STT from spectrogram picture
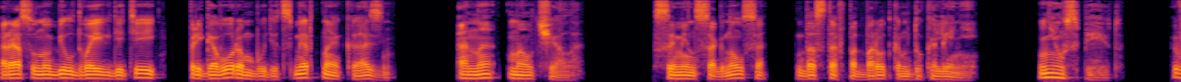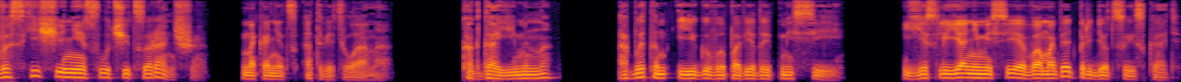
Раз он убил двоих детей, приговором будет смертная казнь». Она молчала. Самин согнулся, достав подбородком до коленей. «Не успеют. Восхищение случится раньше», — наконец ответила она. Когда именно? Об этом Иегова поведает Мессии. Если я не Мессия, вам опять придется искать.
